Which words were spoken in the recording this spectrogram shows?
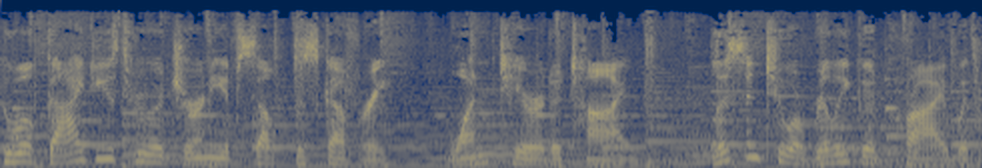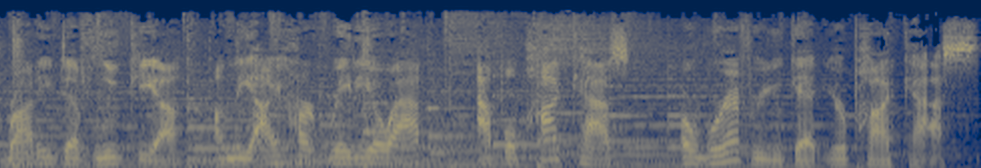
who will guide you through a journey of self discovery, one tear at a time. Listen to A Really Good Cry with Radhi Devlukia on the iHeartRadio app, Apple Podcasts, or wherever you get your podcasts.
